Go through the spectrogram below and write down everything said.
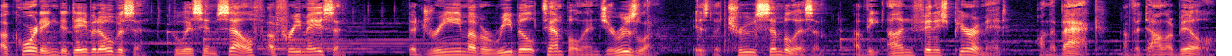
According to David Ovason, who is himself a Freemason, the dream of a rebuilt temple in Jerusalem is the true symbolism of the unfinished pyramid on the back of the dollar bill.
